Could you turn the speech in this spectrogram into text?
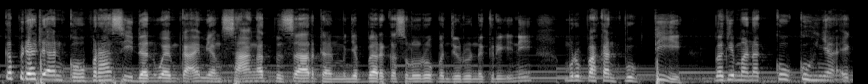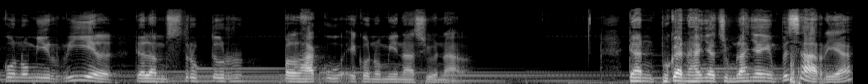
keberadaan kooperasi dan UMKM yang sangat besar dan menyebar ke seluruh penjuru negeri ini merupakan bukti bagaimana kukuhnya ekonomi real dalam struktur pelaku ekonomi nasional. Dan bukan hanya jumlahnya yang besar ya,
